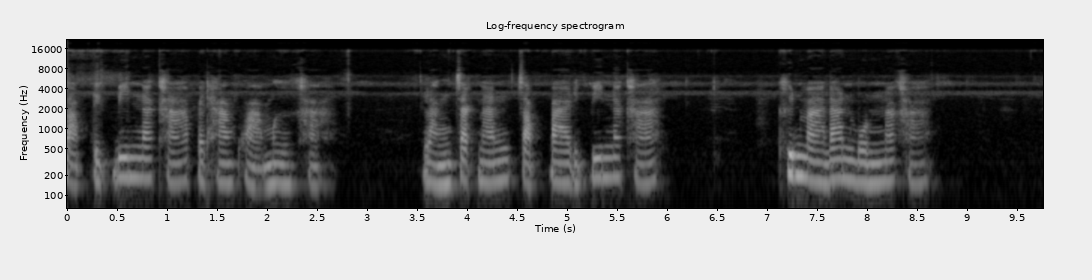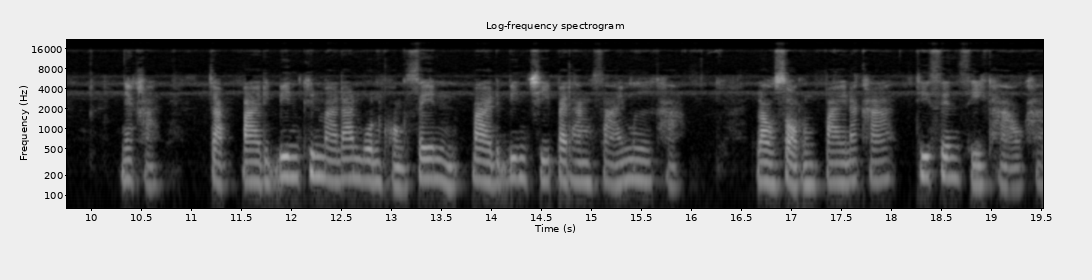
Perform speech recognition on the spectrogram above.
จับริบบิ้นนะคะ ไปทางขวามือค่ะ หลังจากนั้นจับปลายริบบิ้นนะคะ ขึ้นมาด้านบนนะคะ เนี่ยค่ะ จับปลายริบบิ้นขึ้นมาด้านบนของเส้น ปลายริบบิ้นชี้ไปทางซ้ายมือค่ะ เราสอดลงไปนะคะ ที่เส้นสีขาวค่ะ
